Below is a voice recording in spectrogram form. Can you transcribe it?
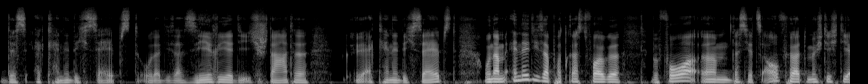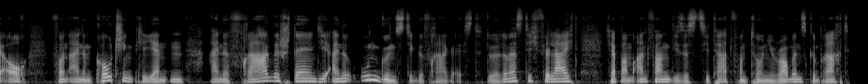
des Erkenne dich selbst oder dieser Serie, die ich starte, Erkenne dich selbst. Und am Ende dieser Podcast-Folge, bevor ähm, das jetzt aufhört, möchte ich dir auch von einem Coaching-Klienten eine Frage stellen, die eine ungünstige Frage ist. Du erinnerst dich vielleicht, ich habe am Anfang dieses Zitat von Tony Robbins gebracht,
